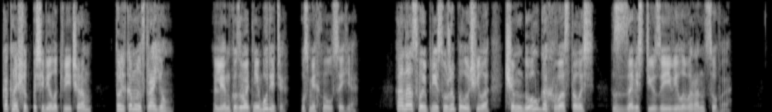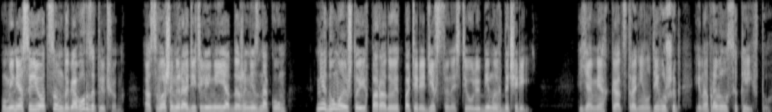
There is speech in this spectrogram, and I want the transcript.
«Как насчет посиделок вечером? Только мы втроем». «Ленку звать не будете?» — усмехнулся я. Она свой приз уже получила, чем долго хвасталась, — с завистью заявила Воронцова. «У меня с ее отцом договор заключен, а с вашими родителями я даже не знаком. Не думаю, что их порадует потеря девственности у любимых дочерей». Я мягко отстранил девушек и направился к лифту.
